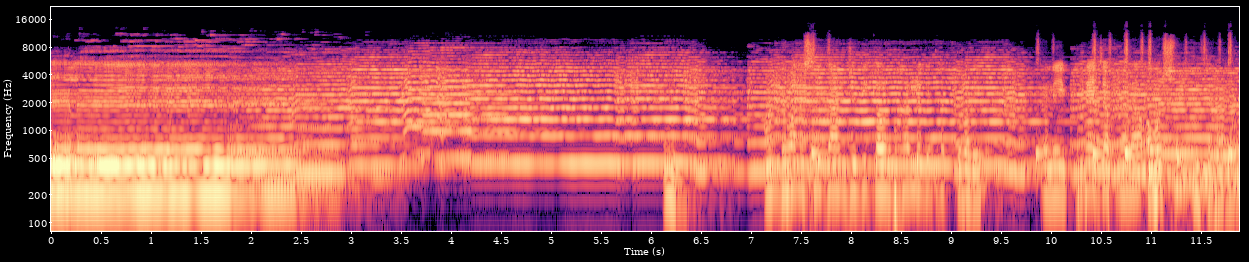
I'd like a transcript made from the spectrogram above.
গেলে। অন্ধমানুষের গান যদি কারোর ভালো লেগে থাকতে পারে, তাহলে প্রাইজ আপনারা অবশ্যই দিতে পারেন।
